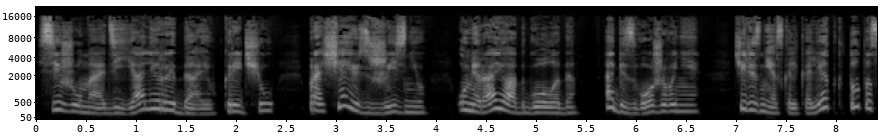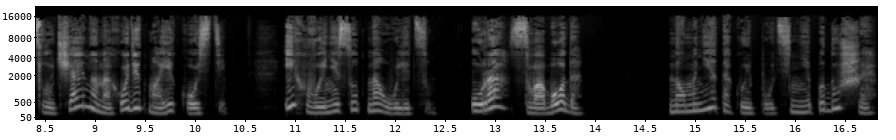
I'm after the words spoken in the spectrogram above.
Сижу на одеяле, рыдаю, кричу, прощаюсь с жизнью, умираю от голода, обезвоживания. Через несколько лет кто-то случайно находит мои кости их вынесут на улицу. Ура, свобода! Но мне такой путь не по душе.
